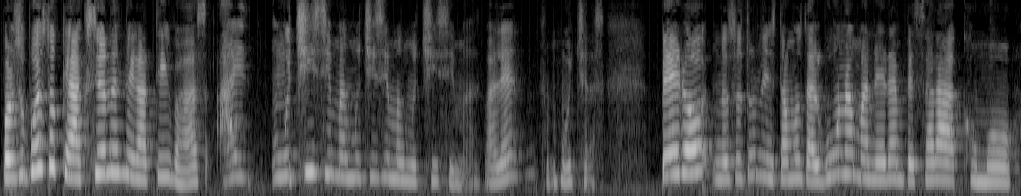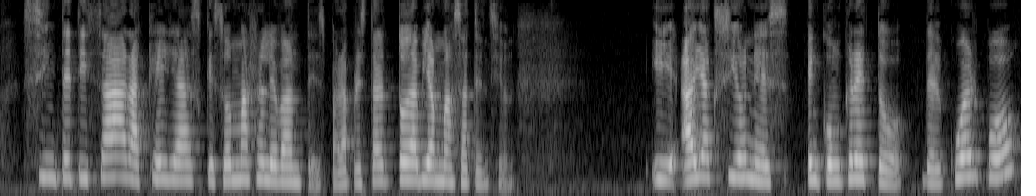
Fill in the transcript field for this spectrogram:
Por supuesto que acciones negativas hay muchísimas, muchísimas, muchísimas, ¿vale? Muchas. Pero nosotros necesitamos de alguna manera empezar a como sintetizar aquellas que son más relevantes para prestar todavía más atención. Y hay acciones en concreto del cuerpo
